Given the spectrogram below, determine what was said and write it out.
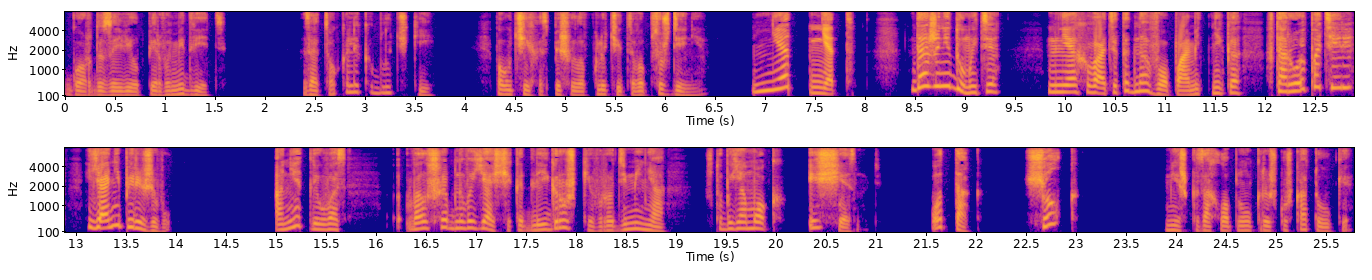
гордо заявил первый медведь. Зацокали каблучки. Паучиха спешила включиться в обсуждение. Нет, нет. Даже не думайте. Мне хватит одного памятника. Второй потери я не переживу. А нет ли у вас волшебного ящика для игрушки вроде меня, чтобы я мог исчезнуть? Вот так. Щелк. Мишка захлопнул крышку шкатулки.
